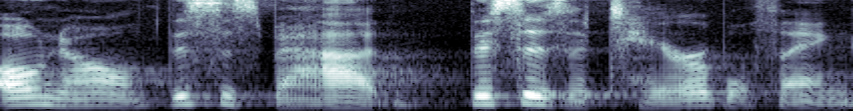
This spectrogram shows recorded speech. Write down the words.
oh no, this is bad. This is a terrible thing.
